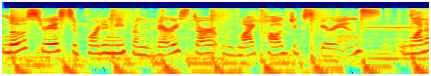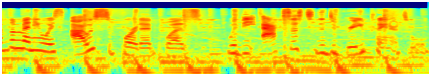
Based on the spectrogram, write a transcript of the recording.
Los Rios supported me from the very start with my college experience. One of the many ways I was supported was with the access to the degree planner tool.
